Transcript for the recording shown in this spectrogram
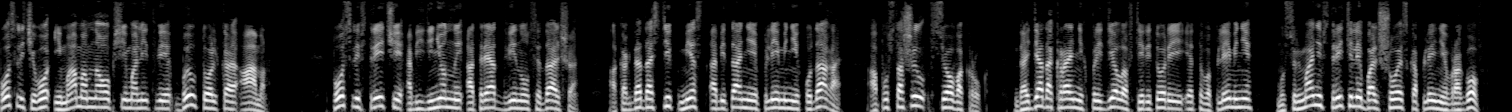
после чего имамом на общей молитве был только Амр. После встречи объединенный отряд двинулся дальше, а когда достиг мест обитания племени Кудага, опустошил все вокруг. Дойдя до крайних пределов территории этого племени, мусульмане встретили большое скопление врагов,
